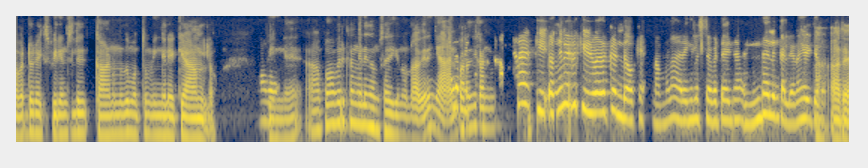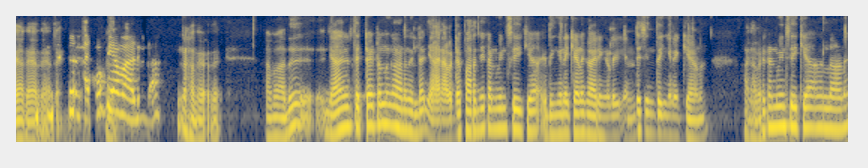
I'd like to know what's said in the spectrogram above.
അവരുടെ ഒരു എക്സ്പീരിയൻസിൽ കാണുന്നത് മൊത്തം ഇങ്ങനെയൊക്കെ ആണല്ലോ. പിന്നെ അപ്പൊ അവർക്ക് അങ്ങനെ സംസാരിക്കുന്നുണ്ട്. അതിന് ഞാൻ പറഞ്ഞു അങ്ങനെ ഒരു അങ്ങനെ ഉണ്ട്. ഓക്കെ നമ്മൾ ആരെങ്കിലും ഇഷ്ടപ്പെട്ട് കഴിഞ്ഞാൽ എന്തായാലും കല്യാണം കഴിക്കാം കഴിക്കണം അതെ അതെ അതെ അതെ. അതെ അതെ. അപ്പൊ അത് ഞാനൊരു തെറ്റായിട്ടൊന്നും കാണുന്നില്ല. ഞാൻ അവരെ പറഞ്ഞ് കൺവിൻസ് ചെയ്യിക്കുക. ഇതിങ്ങനെയൊക്കെയാണ് കാര്യങ്ങൾ എന്റെ ചിന്ത ഇങ്ങനെയൊക്കെയാണ്. അത്. അവരെ കൺവിൻസ് ചെയ്യിക്കുക എന്നുള്ളതാണ്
